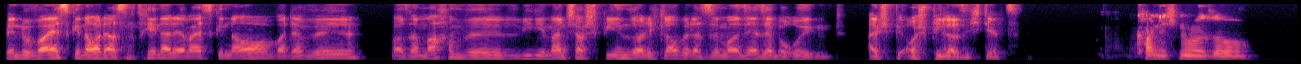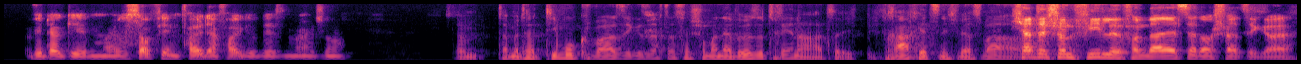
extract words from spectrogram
wenn du weißt, genau da ist ein Trainer, der weiß genau, was er will, was er machen will, wie die Mannschaft spielen soll, ich glaube, das ist immer sehr, sehr beruhigend, als, aus Spielersicht jetzt. Kann ich nur so wiedergeben. Das ist auf jeden Fall der Fall gewesen. Also damit hat Timo quasi gesagt, dass er schon mal nervöse Trainer hatte. Ich, ich frage jetzt nicht, wer es war. Ich hatte schon viele, von daher ist ja doch scheißegal.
